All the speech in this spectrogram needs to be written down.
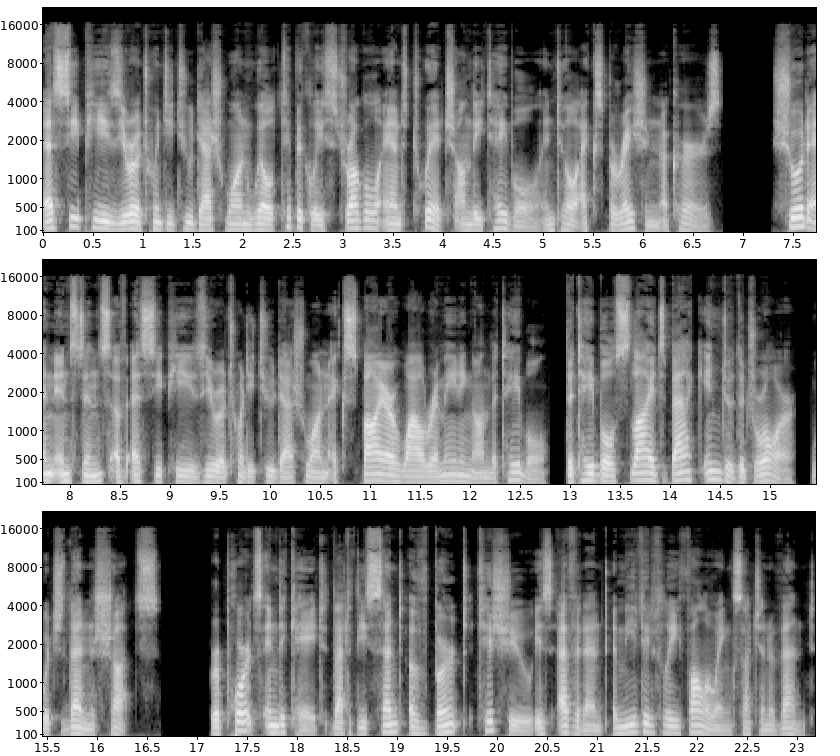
SCP-022-1 will typically struggle and twitch on the table until expiration occurs. Should an instance of SCP-022-1 expire while remaining on the table, the table slides back into the drawer, which then shuts. Reports indicate that the scent of burnt tissue is evident immediately following such an event.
